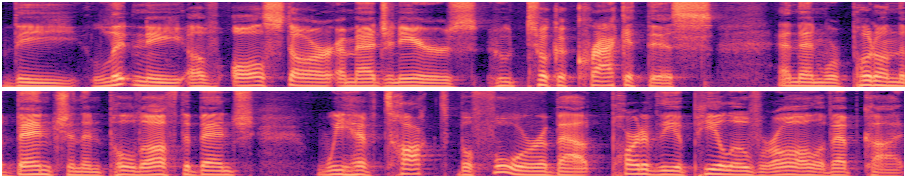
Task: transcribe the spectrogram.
the litany of all star Imagineers who took a crack at this and then were put on the bench and then pulled off the bench. We have talked before about part of the appeal overall of Epcot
